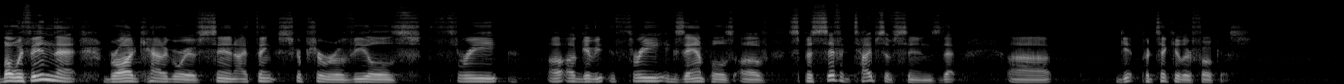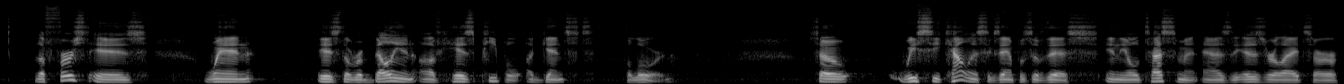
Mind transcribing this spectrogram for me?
But within that broad category of sin, I think Scripture reveals three. I'll give you three examples of specific types of sins that uh, get particular focus. The first is when is the rebellion of his people against the Lord. So we see countless examples of this in the Old Testament as the Israelites are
